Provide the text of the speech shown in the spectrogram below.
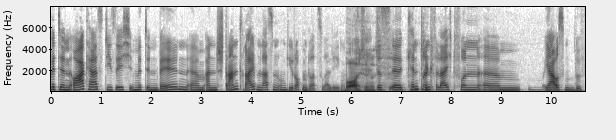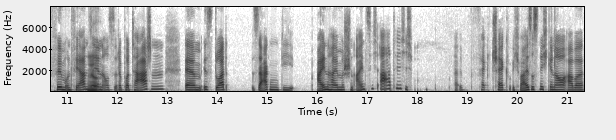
mit den Orcas, die sich mit den Wellen ähm, an den Strand treiben lassen, um die Robben dort zu erlegen. Boah, ich das. Das äh, kennt man vielleicht von ähm, ja aus Film und Fernsehen, ja. aus Reportagen. Ähm, ist dort sagen die Einheimischen einzigartig. Ich äh, Fact check, ich weiß es nicht genau, aber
